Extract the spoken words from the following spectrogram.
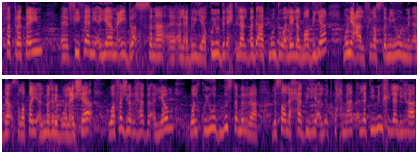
فترتين في ثاني أيام عيد رأس السنة العبرية. قيود الاحتلال بدأت منذ الليلة الماضية. منع الفلسطينيون من أداء صلاتي المغرب والعشاء وفجر هذا اليوم والقيود مستمرة لصالح هذه الاقتحامات التي من خلالها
